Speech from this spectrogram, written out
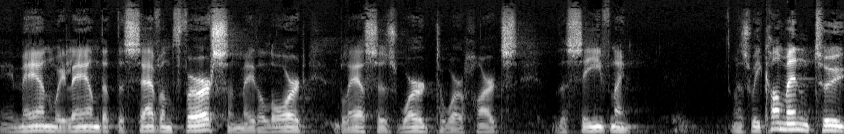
Amen. We land at the seventh verse, and may the Lord bless his word to our hearts this evening. As we come into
